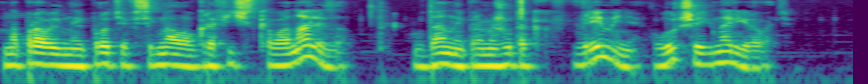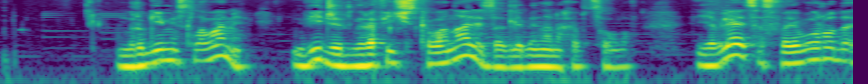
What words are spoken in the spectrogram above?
направленные против сигналов графического анализа, в данный промежуток времени лучше игнорировать. Другими словами, виджет графического анализа для бинарных опционов является своего рода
